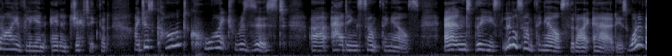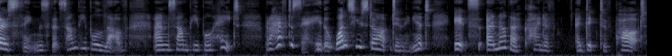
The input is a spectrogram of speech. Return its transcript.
lively and energetic that I just can't quite resist uh, adding something else. And the little something else that I add is one of those things that some people love and some people hate. But I have to say that once you start doing it, it's another kind of addictive part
